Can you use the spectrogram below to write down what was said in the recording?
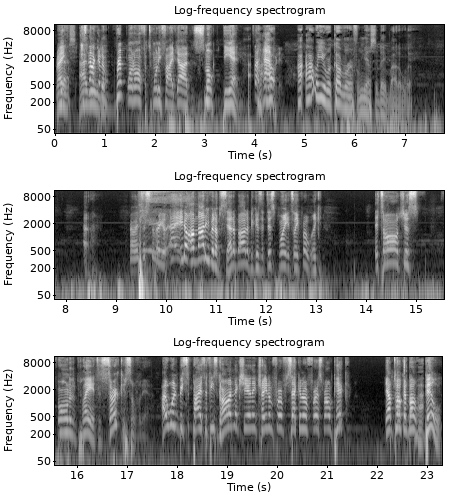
Right? yes, he's agree not going to rip one off for 25 yards and smoke the end. It's not How- happening. How, how are you recovering from yesterday? By the way, uh, Bro, it's just the regular. You know, I'm not even upset about it because at this point, it's like, bro, like, it's all just falling into play. It's a circus over there. I wouldn't be surprised if he's gone next year and they trade him for a second or first round pick. Yeah, I'm talking about Wow. Bill.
